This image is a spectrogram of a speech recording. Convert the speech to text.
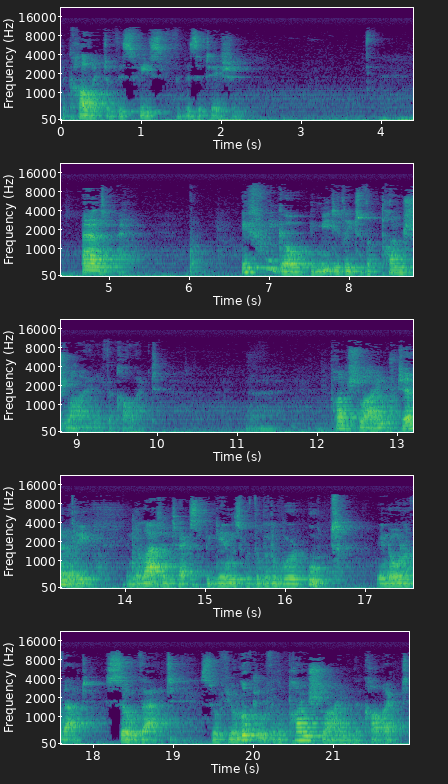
the collect of this feast, the visitation. And if we go immediately to the punchline of the collect, uh, punchline generally in the Latin text begins with the little word ut, in order that, so that. So if you're looking for the punchline in the collect,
